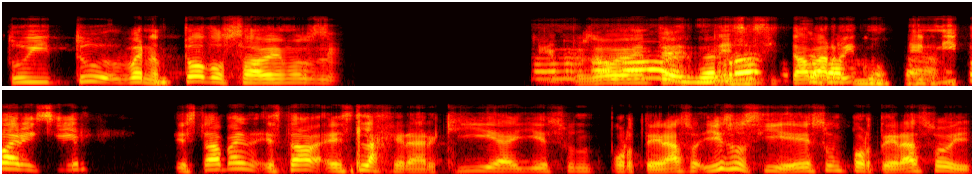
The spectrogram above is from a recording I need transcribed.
tú y tú, bueno, todos sabemos que pues obviamente necesitaba ritmo. En mi parecer, estaba, estaba, es la jerarquía y es un porterazo. Y eso sí, es un porterazo y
